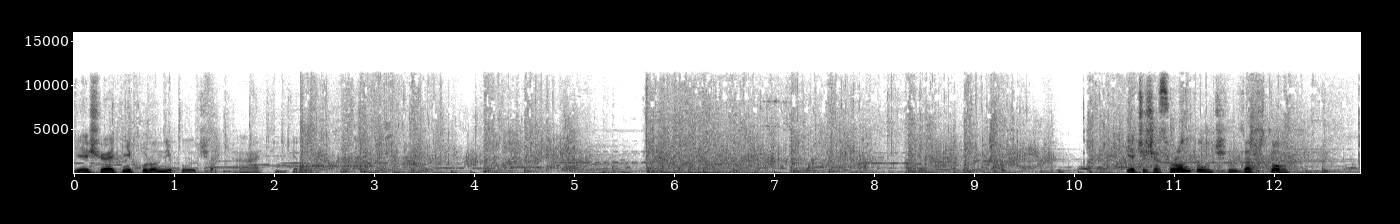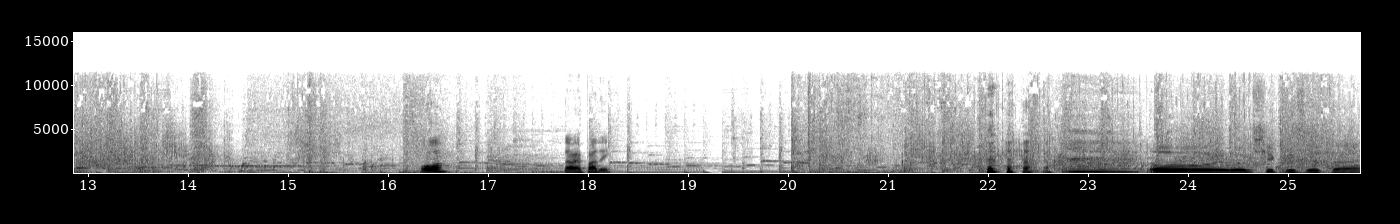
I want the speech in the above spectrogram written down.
Я еще и от них урон не получаю. Офигенно. Я что, сейчас урон получил? За что? О! Давай, падай. Ой, вообще красота.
